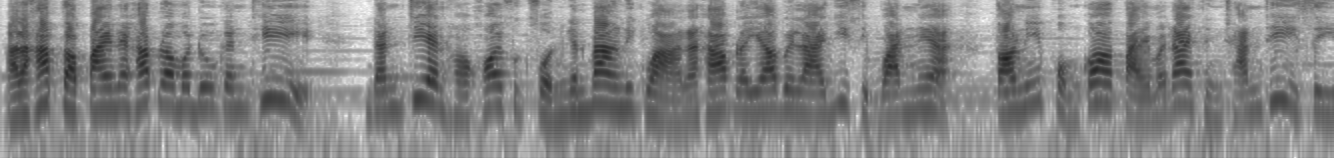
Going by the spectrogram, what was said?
เอาละครับต่อไปนะครับเรามาดูกันที่ดันเจียนหอคอยฝึกฝนกันบ้างดีกว่านะครับ ระยะเวลา 20 วันเนี่ย ตอนนี้ผมก็ไต่มาได้ถึงชั้นที่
